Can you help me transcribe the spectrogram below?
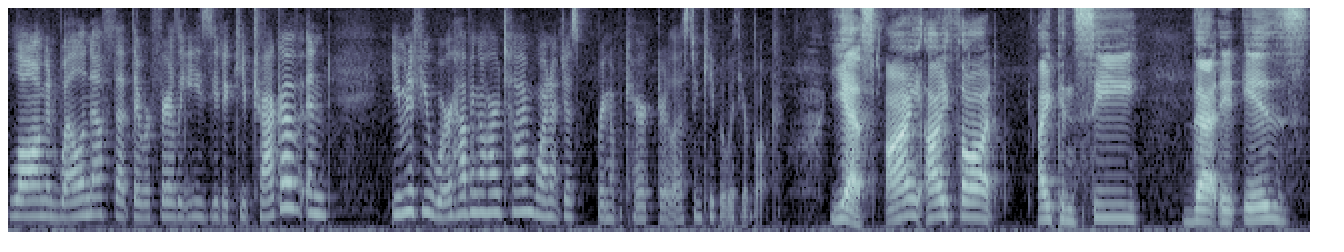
long and well enough that they were fairly easy to keep track of. And even if you were having a hard time, why not just bring up a character list and keep it with your book? Yes, I I thought I can see that it is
